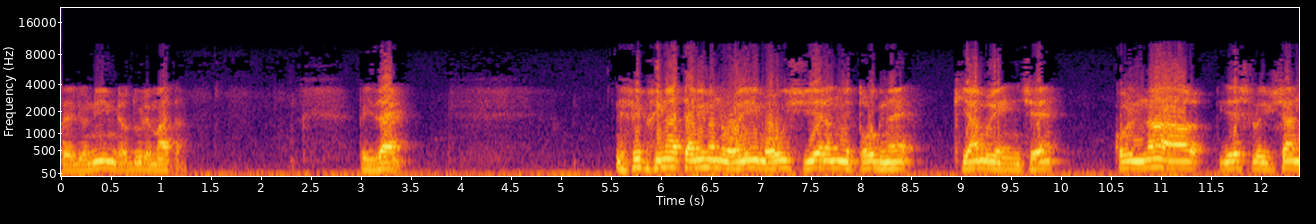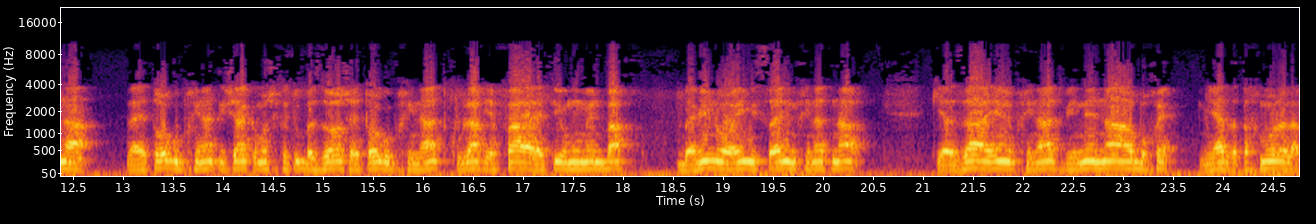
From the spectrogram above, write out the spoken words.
ועליונים ירדו למטה. פ"ז לפי בחינת טעמים הנוראים ראוי שיהיה לנו אתרוג נאה, כי אמרי אינצ'ה כל נער יש לו אישה נאה, והאתרוג הוא בחינת אישה כמו שכתוב בזוהר שהאתרוג הוא בחינת כולך יפה רעייתי ומומן בך, ובימים נוראים ישראל הם בחינת נער, כי אזי הם מבחינת והנה נער בוכה, מיד ותחמול עליו,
